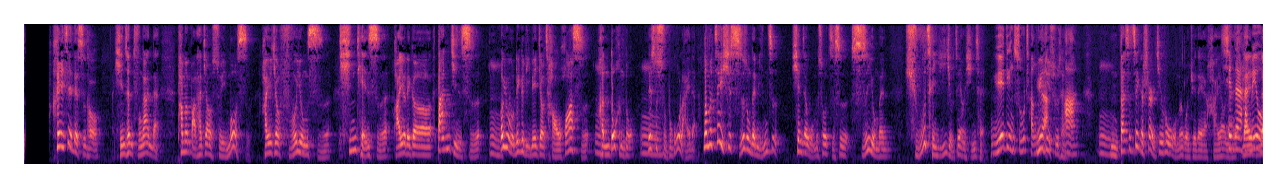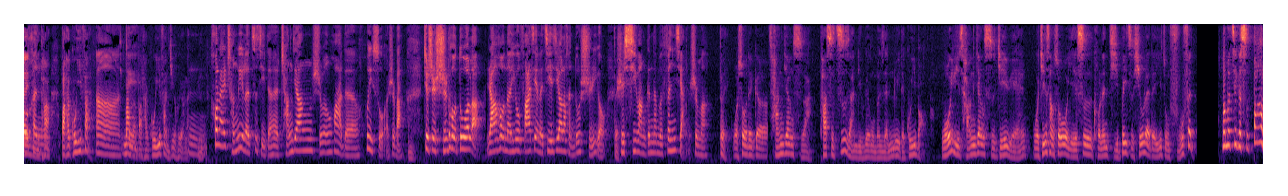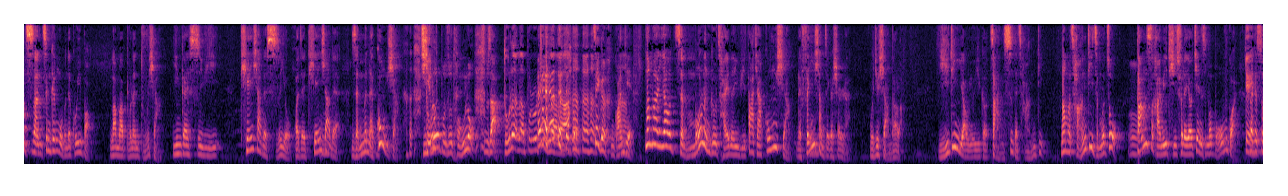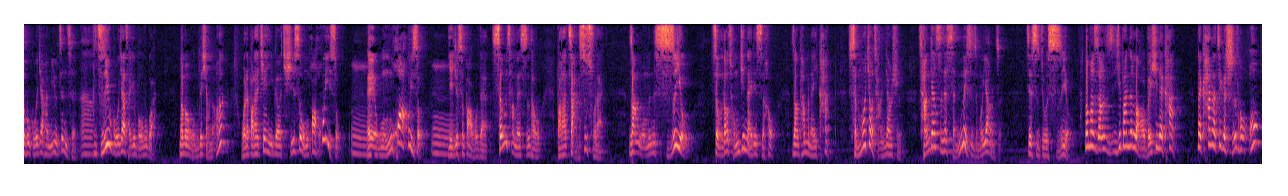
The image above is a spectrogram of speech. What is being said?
黑色的石头形成图案的，他们把它叫水墨石，还有叫芙蓉石、青田石，还有那个丹景石。嗯，哎呦，那个里面叫草花石，很多很多，那是数不过来的。那么这些石种的名字。现在我们说只是石友们俗成已久，这样形成约定俗成，约定俗成啊。嗯嗯，但是这个事儿今后我们我觉得还要现在还没有很它把它规范啊，慢慢把它规范，今后要来。嗯，后来成立了自己的长江石文化的会所是吧？就是石头多了，然后呢又发现了结交了很多石友，是希望跟他们分享是吗？对，我说那个长江石啊，它是自然留给我们人类的瑰宝。我与长江石结缘，我经常说我也是可能几辈子修来的一种福分。那么这个是大自然赠给我们的瑰宝，那么不能独享，应该是与天下的石友或者天下的人们来共享。己乐不如同乐，是不是啊？独乐乐不如众乐乐，这个很关键。那么要怎么能够才能与大家共享来分享这个事儿啊？我就想到了，一定要有一个展示的场地。那么场地怎么做？当时还没提出来要建什么博物馆，那个时候国家还没有政策，只有国家才有博物馆。那么我们都想到啊，我来把它建一个奇石文化会所，嗯，哎，文化会所，嗯，也就是把我的收藏的石头把它展示出来，让我们的石友走到重庆来的时候，让他们来看什么叫长江石，长江石的审美是什么样子，这是做石友。那么让一般的老百姓来看，来看到这个石头，哦，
